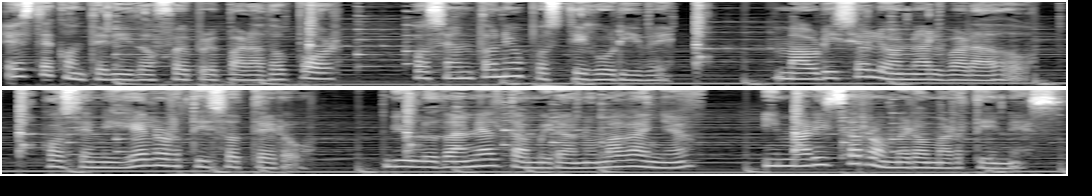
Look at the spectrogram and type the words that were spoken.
Este contenido fue preparado por José Antonio Postigo Uribe, Mauricio León Alvarado, José Miguel Ortiz Otero, Viuludane Altamirano Magaña y Marisa Romero Martínez,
